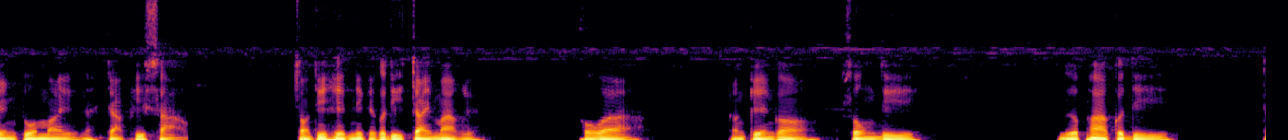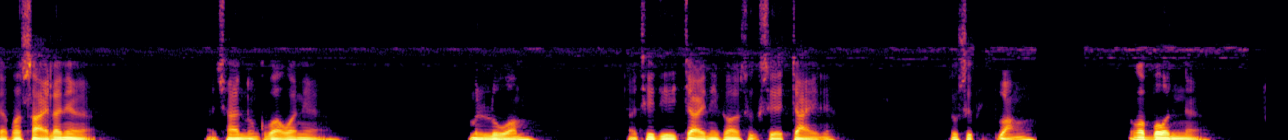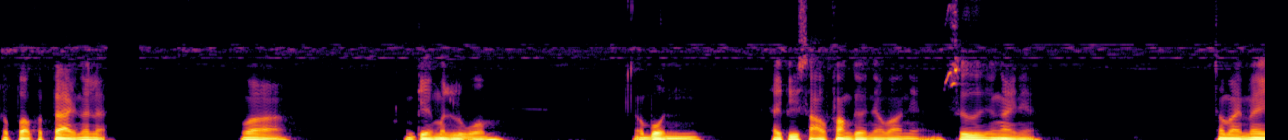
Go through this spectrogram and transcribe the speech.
เกงตัวใหม่นะจากพี่สาว ตอนที่เห็นนี่แกก็ดีใจมากเลย เพราะว่ากางเกงก็ทรงดี เนื้อผ้าก็ดี แต่พอใส่แล้วเนี่ยชายหนุ่มก็บอกว่าเนี่ย มันหลวม ที่ดีใจนี่ก็รู้สึกเสียใจเลยรู้สึกผิดหวัง แล้วก็บนเนี่ยก็ปอกกระแปลนั่นแหละ ว่า เกงมันหลวมก็บนให้พี่สาวฟังด้วยนะว่าเนี่ย ซื้อยังไงเนี่ยทำไมไม่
